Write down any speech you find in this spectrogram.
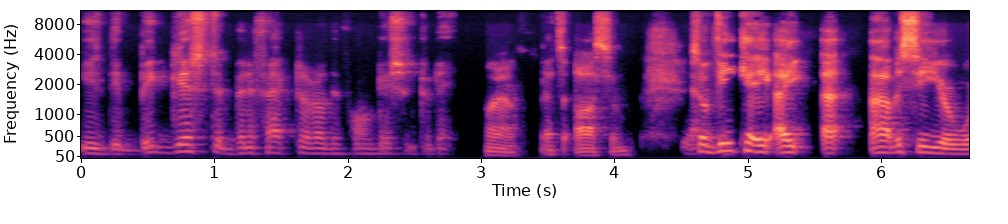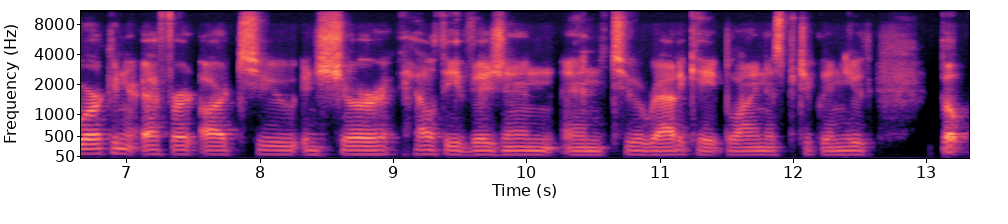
is the biggest benefactor of the foundation today. Wow, that's awesome. Yeah. So VK, I uh, obviously your work and your effort are to ensure healthy vision and to eradicate blindness, particularly in youth. But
